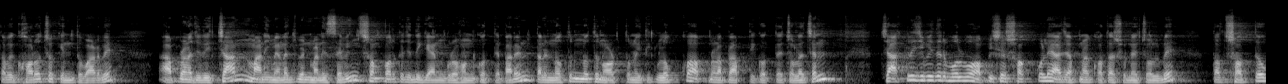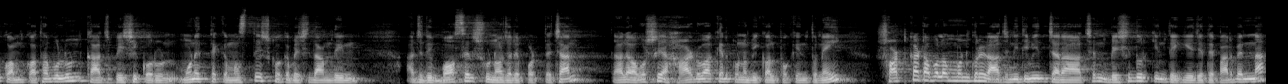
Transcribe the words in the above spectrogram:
তবে খরচও কিন্তু বাড়বে। আপনারা যদি চান মানি ম্যানেজমেন্ট মানি সেভিংস সম্পর্কে যদি জ্ঞান গ্রহণ করতে পারেন, তাহলে নতুন নতুন অর্থনৈতিক লক্ষ্য আপনারা প্রাপ্তি করতে চলেছেন। চাকরিজীবীদের বলব, অফিসের সকলে আজ আপনার কথা শুনে চলবে। তৎসত্ত্বেও কম কথা বলুন, কাজ বেশি করুন, মনের থেকে মস্তিষ্ককে বেশি দাম দিন। আর যদি বসের সুনজরে পড়তে চান, তাহলে অবশ্যই হার্ডওয়ার্কের কোনো বিকল্প কিন্তু নেই। শর্টকাট অবলম্বন করে রাজনীতিবিদ যারা আছেন, বেশি দূর কিন্তু এগিয়ে যেতে পারবেন না।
